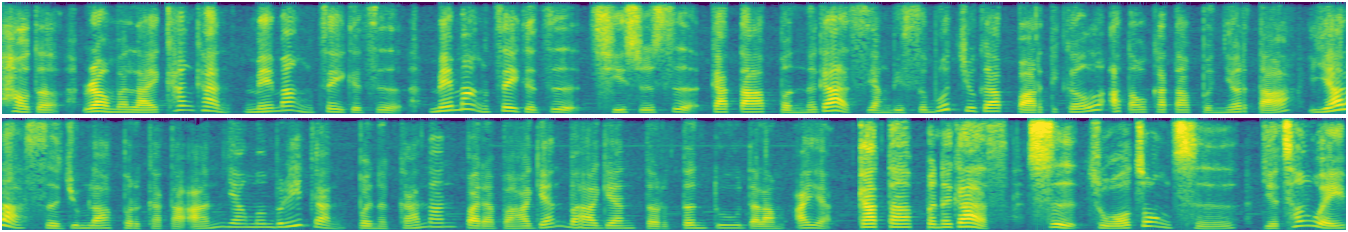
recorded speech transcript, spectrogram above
好的，让我们来看看 memang 这个字。memang 这个字其实是 kata penegas yang disebut juga partikel atau kata penyerta ialah sejumlah perkataan yang memberikan penekanan pada bahagian-bahagian tertentu dalam ayat. Kata penegas 是着重词，也称为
